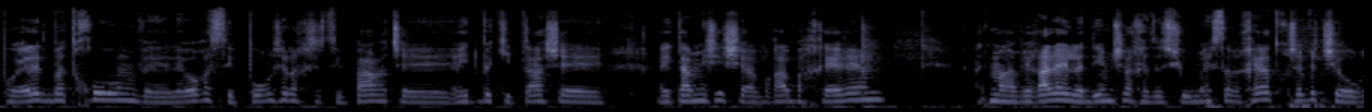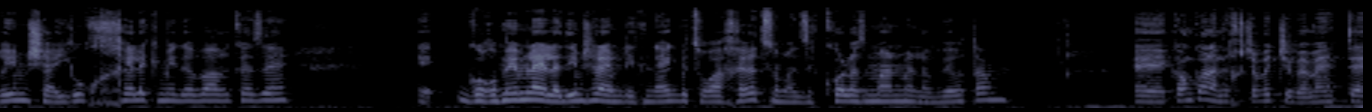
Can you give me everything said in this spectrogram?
פועלת בתחום, ולאור הסיפור שלך שסיפרת שהיית בכיתה שהייתה מישהי שעברה בחרם, את מעבירה לילדים שלך איזשהו מסר אחר? את חושבת שהורים שהיו חלק מדבר כזה, אה, גורמים לילדים שלהם להתנהג בצורה אחרת? זאת אומרת, זה כל הזמן מלווה אותם? אה, קודם כל, אני חושבת שבאמת אה,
